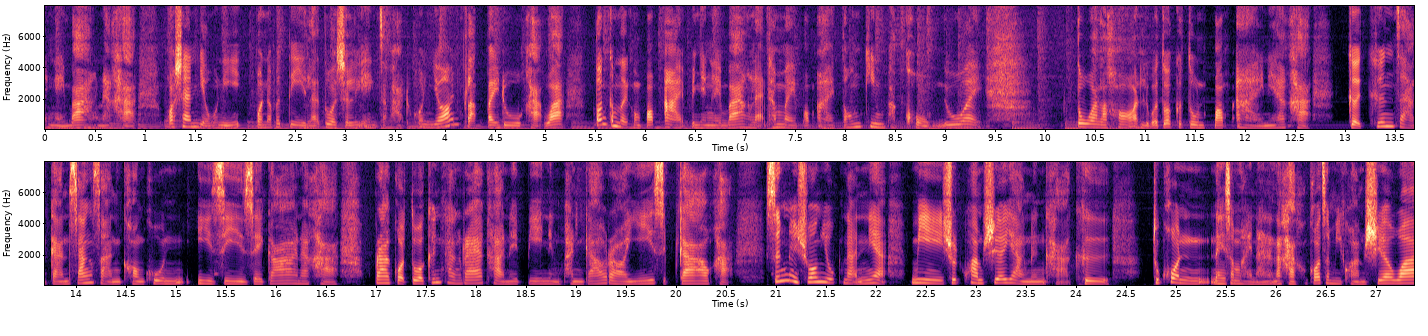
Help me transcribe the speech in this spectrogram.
ยังไงบ้างนะคะ เพราะฉะนั้นเดี๋ยววันนี้บนปตีและตัวเชอรี่เองจะพาทุกคนย้อนกลับไปดูค่ะ ว่าต้นกำเนิดของป๊อปอายเป็นยังไงบ้าง และทำไมป๊อปอายต้องกินผักโขมด้วยตัวละครหรือว่าตัวการ์ตูนป๊อปอายเนี่ยค่ะ เกิดขึ้นจากการสร้างสรรค์ของคุณ E.C. Segar นะคะ ปรากฏตัวขึ้นครั้งแรกค่ะในปี 1929 ค่ะ ซึ่งในช่วงยุคนั้นเนี่ยมีชุดความเชื่ออย่างหนึ่งค่ะ คือทุกคนในสมัยนั้นนะคะเขาก็จะมีความเชื่อว่า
